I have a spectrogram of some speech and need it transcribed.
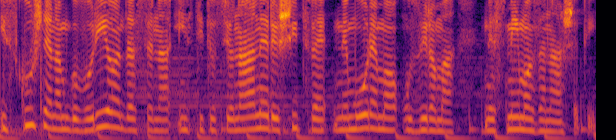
Izkušnje nam govorijo, da se na institucionalne rešitve ne moremo oziroma ne smemo zanašati.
